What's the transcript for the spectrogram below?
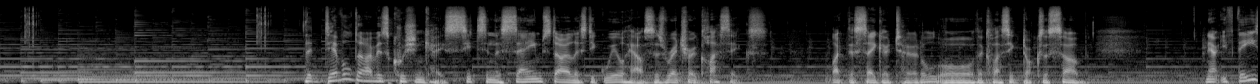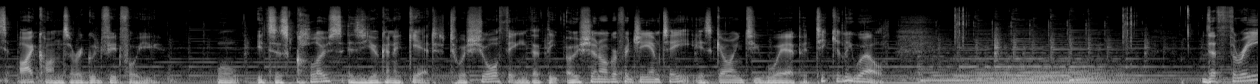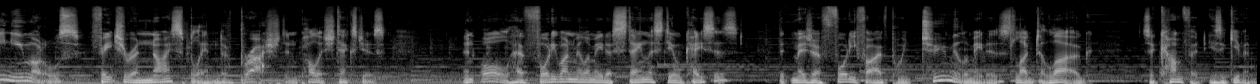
The Devil Diver's cushion case sits in the same stylistic wheelhouse as retro classics, like the Seiko Turtle or the classic Doxa Sub. Now, if these icons are a good fit for you, well, it's as close as you're going to get to a sure thing that the Oceanographer GMT is going to wear particularly well. The three new models feature a nice blend of brushed and polished textures, and all have 41mm stainless steel cases that measure 45.2mm lug to lug, so comfort is a given.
